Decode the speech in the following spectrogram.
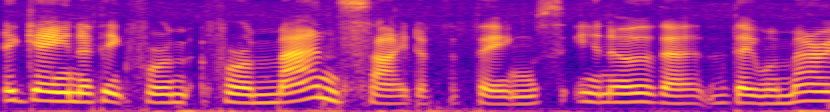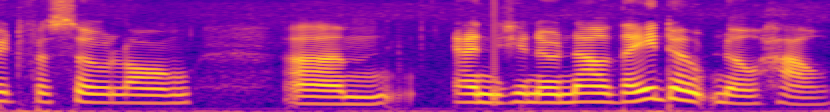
again, I think for a, for a man's side of the things, you know, that they were married for so long, um, and you know now they don't know how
